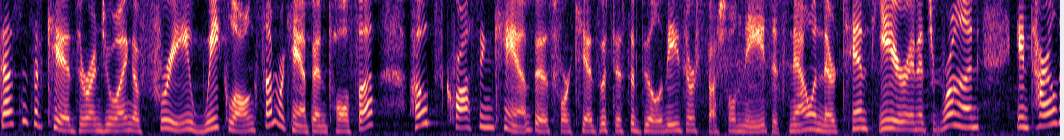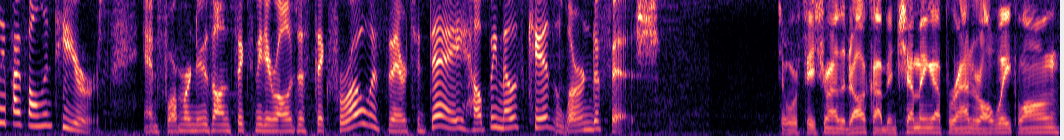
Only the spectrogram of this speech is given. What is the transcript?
Dozens of kids are enjoying a free week-long summer camp in Tulsa. Hope's Crossing Camp is for kids with disabilities or special needs. It's now in their 10th year and it's run entirely by volunteers. And former News on 6 meteorologist Dick Faurot is there today helping those kids learn to fish. So we're fishing around the dock. I've been chumming up around it all week long,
